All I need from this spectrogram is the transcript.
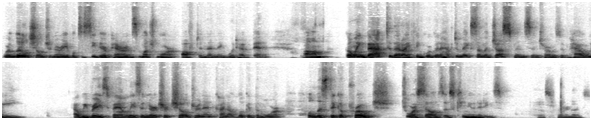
where little children are able to see their parents much more often than they would have been. Um, going back to that, I think we're going to have to make some adjustments in terms of how we how we raise families and nurture children and kind of look at the more holistic approach to ourselves as communities. That's very nice.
